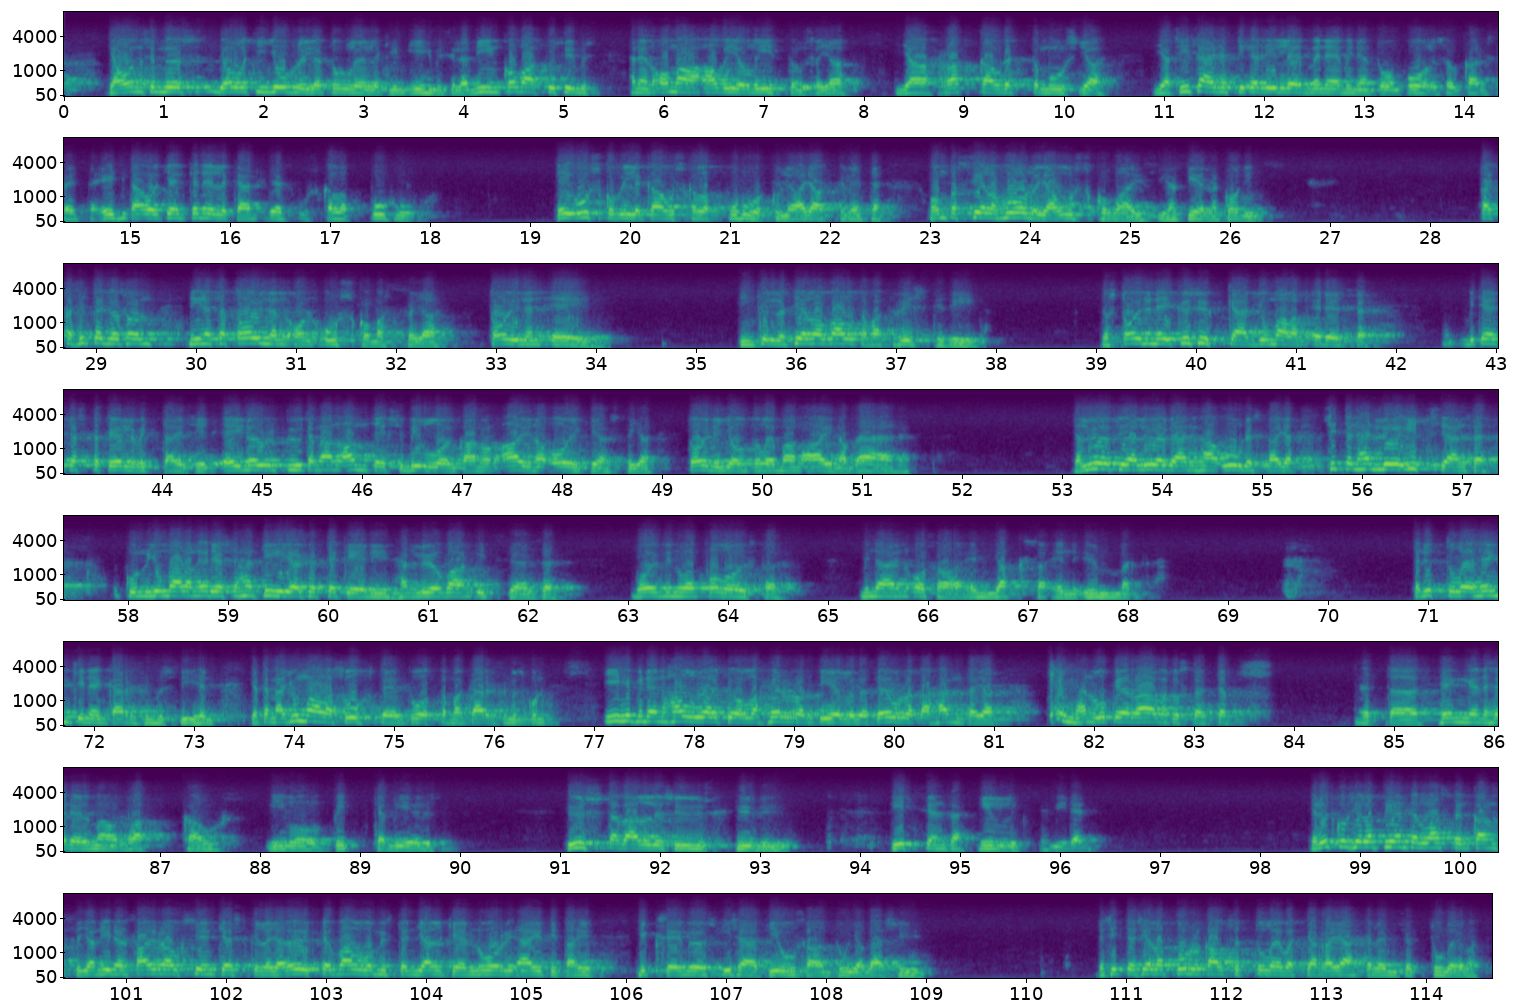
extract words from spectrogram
ja on se myös jollekin juhlille tulleillekin ihmisille niin kova kysymys hänen oma avioliittonsa ja, ja rakkaudettomuus ja, ja sisäisesti erilleen meneminen tuon puolison kanssa, että ei sitä oikein kenellekään edes uskalla puhua. Ei uskovillekaan uskalla puhua, kun ne ajattelee, että onpas siellä huonoja uskovaisia siellä kodissa. Taikka sitten jos on niin, että toinen on uskomassa ja toinen ei, niin kyllä siellä on valtavat ristiriidat. Jos toinen ei kysykään Jumalan edessä, miten tästä selvittäisiin, ei nöyry pyytämään anteeksi milloinkaan, on aina oikeasta ja toinen joutuu olemaan aina väärässä. Ja lyötyä lyödään yhä uudestaan ja sitten hän lyö itseänsä kun Jumalan edessä hän tiliänsä tekee, niin hän lyö vaan itseänsä. Voi minua poloista. Minä en osaa, en jaksa, en ymmärrä. Ja nyt tulee henkinen kärsimys siihen, ja tämä Jumala suhteen tuottama kärsimys, kun ihminen haluaisi olla Herran tiellä ja seurata häntä, ja hän lukee raamatusta, että, että hengen hedelmä on rakkaus ilo, pitkämielisyys, ystävällisyys, hyvyys, itsensä hillitseminen. Ja nyt kun siellä pienten lasten kanssa ja niiden sairauksien keskellä ja öitten valvomisten jälkeen nuori äiti tai miksei myös isä kiusaantuu ja väsyy. Ja sitten siellä purkaukset tulevat ja räjähtelemiset tulevat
